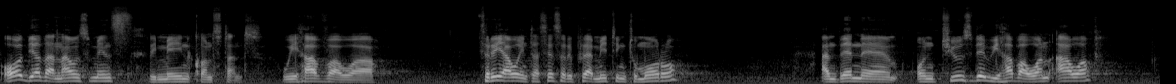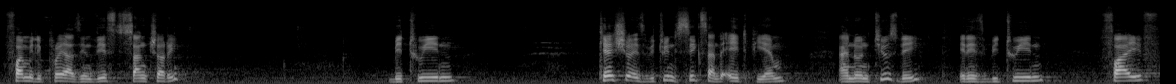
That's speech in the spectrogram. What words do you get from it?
all the other announcements remain constant. We have our three-hour intercessory prayer meeting tomorrow, and then um, on Tuesday we have our one-hour family prayers in this sanctuary. Between Kesho is between 6 and 8 p.m., and on Tuesday it is between 5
